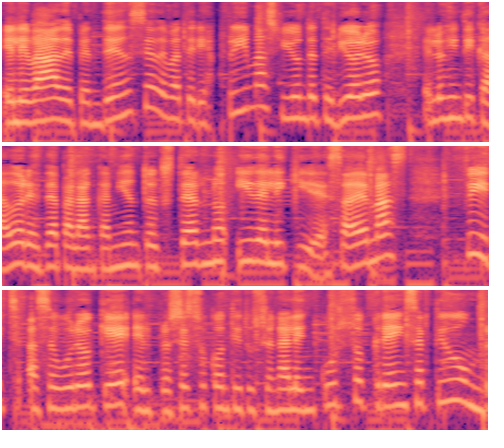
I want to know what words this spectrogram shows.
elevada dependencia de materias primas y un deterioro en los indicadores de apalancamiento externo y de liquidez. Además, Fitch aseguró que el proceso constitucional en curso crea incertidumbre.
